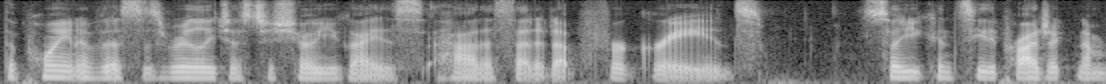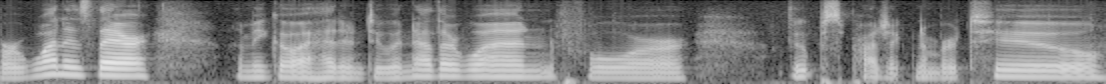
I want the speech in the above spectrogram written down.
the point of this is really just to show you guys how to set it up for grades. So you can see the project number one is there. Let me go ahead and do another one for, oops, project number two.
